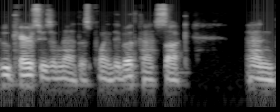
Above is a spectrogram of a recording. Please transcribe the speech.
who cares who's in that at this point? They both kind of suck. And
